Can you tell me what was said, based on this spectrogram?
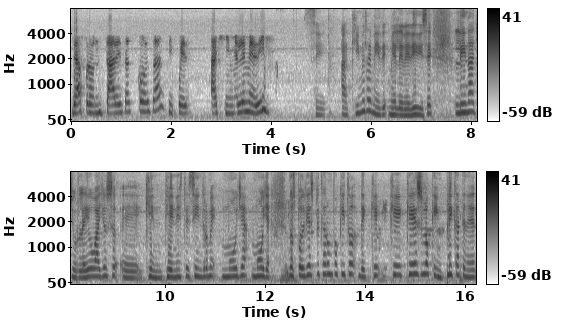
de afrontar esas cosas y pues aquí me le medí. Sí, Aquí me le, me le medí, dice Lina Yurley Ovallos, eh, quien tiene este síndrome Moya Moya. ¿Nos podría explicar un poquito de qué, qué, qué es lo que implica tener,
